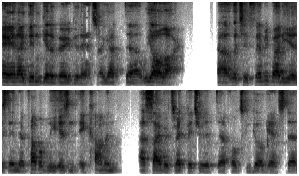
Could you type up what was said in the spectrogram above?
And I didn't get a very good answer. I got, uh, we all are, uh, which if everybody is, then there probably isn't a common uh, cyber threat picture that uh, folks can go against uh,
